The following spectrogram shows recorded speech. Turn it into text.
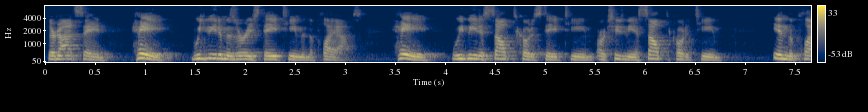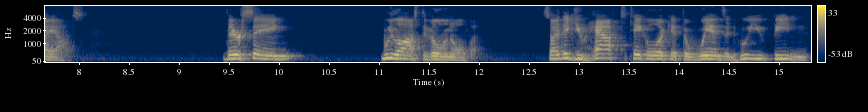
They're not saying, hey, we beat a Missouri State team in the playoffs. Hey, we beat a South Dakota State team, or excuse me, a South Dakota team in the playoffs. They're saying we lost to Villanova. So I think you have to take a look at the wins and who you've beaten.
